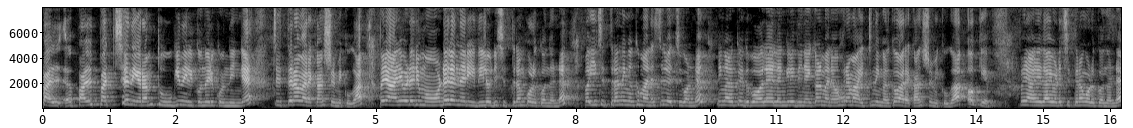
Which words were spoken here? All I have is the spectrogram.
പൽ പൽപ്പച്ച നിറം തൂകി നിൽക്കുന്ന ഒരു കുന്നിന്റെ ചിത്രം വരക്കാൻ ശ്രമിക്കുക. അപ്പോൾ ഞാനിവിടെ ഒരു മോഡൽ എന്ന രീതിയിൽ ഒരു ചിത്രം കൊടുക്കുന്നുണ്ട്. അപ്പോൾ ഈ ചിത്രം നിങ്ങൾക്ക് മനസ്സിൽ വെച്ചുകൊണ്ട് നിങ്ങൾക്ക് ഇതുപോലെ അല്ലെങ്കിൽ ഇതിനേക്കാൾ മനോഹരമായിട്ട് നിങ്ങൾക്ക് വരക്കാൻ ശ്രമിക്കുക. ഓക്കെ. അപ്പോൾ ഞാനിതാ ഇവിടെ ചിത്രം കൊടുക്കുന്നുണ്ട്.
